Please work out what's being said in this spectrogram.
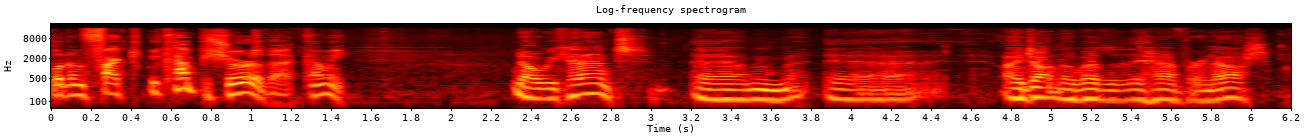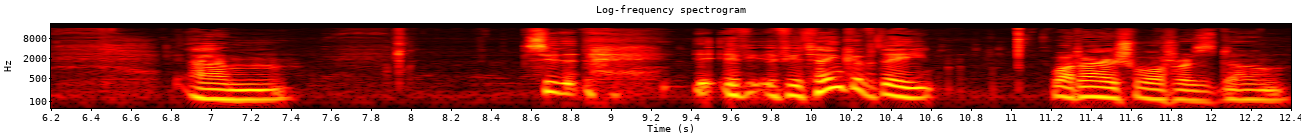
But in fact, we can't be sure of that, can we? No, we can't. Um, uh, I don't know whether they have or not. Um, see, that if, if you think of the what Irish Water has done,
